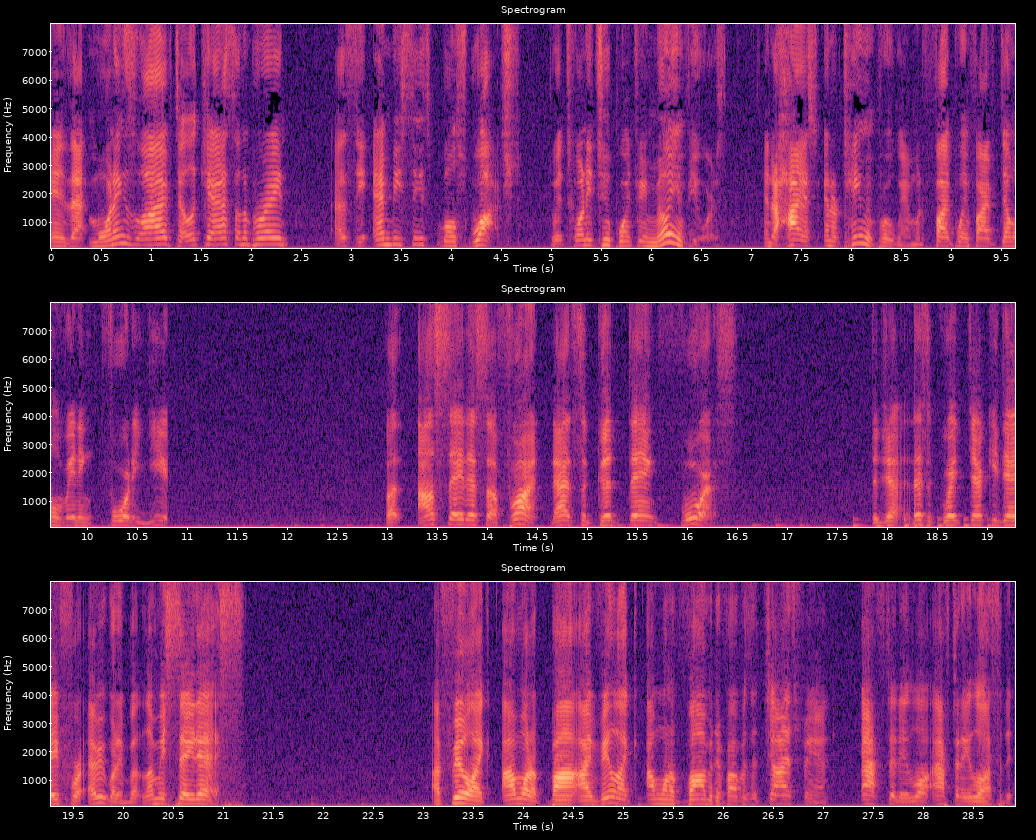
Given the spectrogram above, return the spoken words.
And that morning's live telecast on the parade as the NBC's most watched, with 22.3 million viewers, and the highest entertainment program with 5.5 demo rating for the year. But I'll say this up front. That's a good thing for us. That's a great turkey day for everybody. But let me say this. I feel like I want to. I feel like I want to vomit if I was a Giants fan after they. After they lost it,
